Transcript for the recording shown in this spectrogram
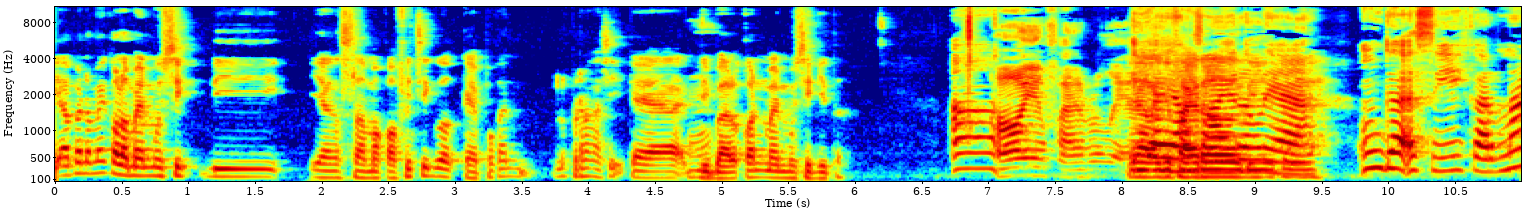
apa namanya kalau main musik di yang selama covid sih gue kepo kan lu pernah gak sih kayak di Hmm. balkon main musik gitu Ah, Oh yang viral ya. Iya, yang viral, viral gitu ya. enggak sih, karena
